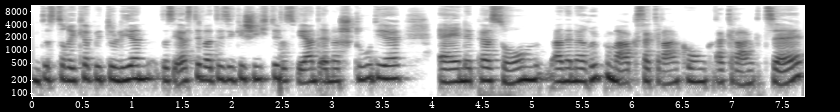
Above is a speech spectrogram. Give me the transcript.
Um das zu rekapitulieren, das erste war diese Geschichte, dass während einer Studie eine Person an einer Rückenmarkserkrankung erkrankt sei.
